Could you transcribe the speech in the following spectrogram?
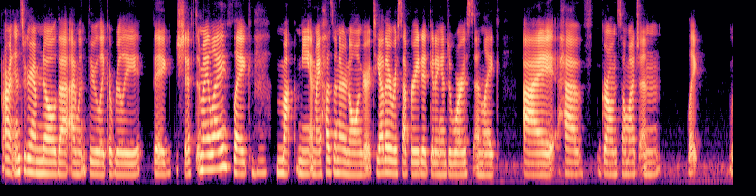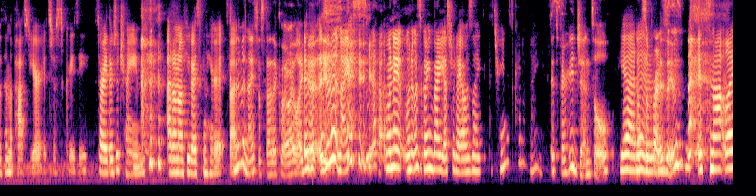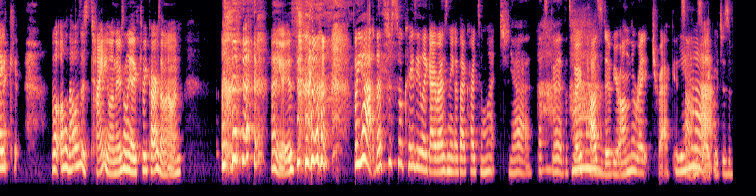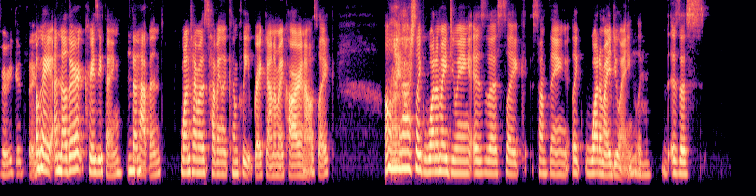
are on Instagram know that I went through like a really big shift in my life. Like Mhm. my, me and my husband are no longer together. We're separated, getting a divorce, and like I have grown so much and like within the past year, it's just crazy. Sorry, there's a train. I don't know if you guys can hear it, but kind of a nice aesthetic though. I like Is it. isn't it nice? yeah. when it when it was going by yesterday, I was like, train is kind of nice. It's very gentle. yeah, it That's is. surprising. It's not like well, oh, that was a tiny one. There's only like three cars on that one. Anyways. but yeah, that's just so crazy. Like I resonate with that card so much. yeah, that's good. That's very positive. You're on the right track, it sounds like, which is a very good thing. Okay, another crazy thing that Mhm. happened. One time I was having a complete breakdown in my car and I was like, oh my gosh, like what am I doing? Is this like something like what am I doing? Like Mhm. is this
